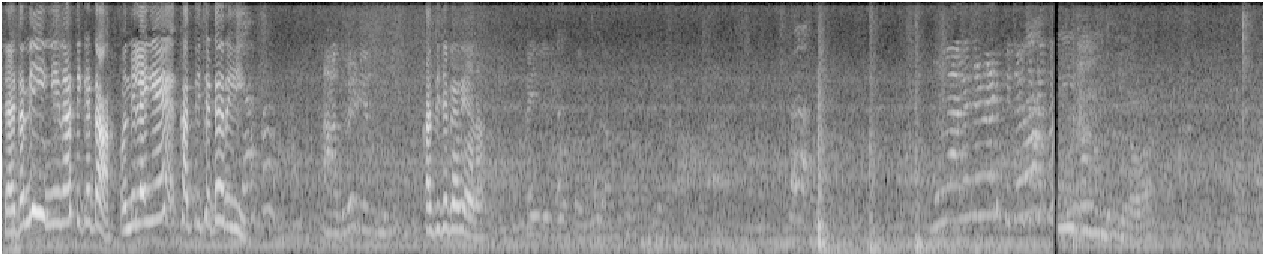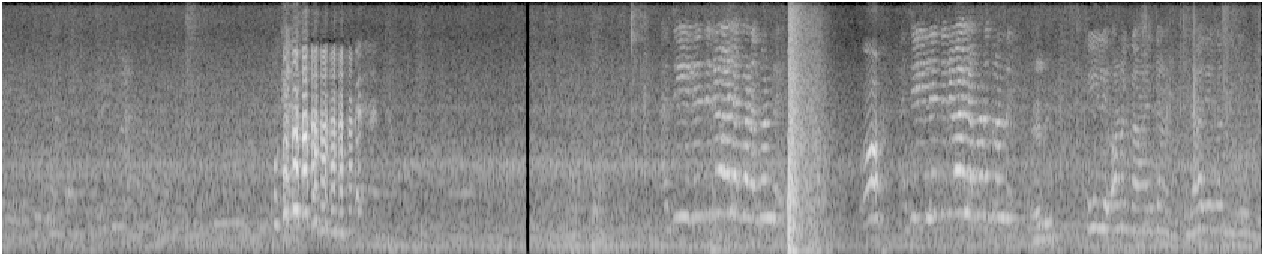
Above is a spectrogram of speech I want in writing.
ചേട്ടൻ നീങ്ങി കത്തിക്കട്ടാ. ഒന്നില്ലെങ്കിൽ കത്തിച്ചിട്ട് എറി. കത്തിച്ചിട്ട് എറിയാനാ?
